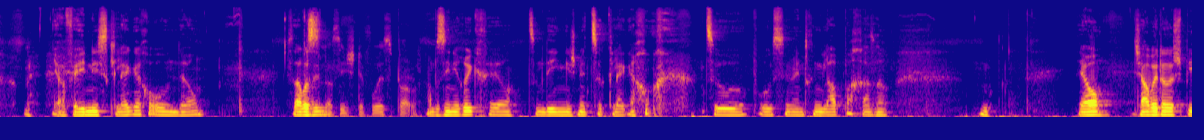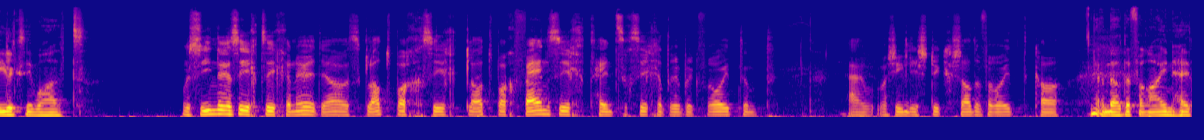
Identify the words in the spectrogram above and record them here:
ja, für ihn ist es gelegen gekommen, ja. Aber also, das ist der Fußball. Aber seine Rückkehr zum Ding ist nicht so gelegen zu Borussia Mönchengladbach. Also, ja, es war auch wieder ein Spiel, gewesen, wo halt aus seiner Sicht sicher nicht. Ja, aus Gladbach-Sicht, Gladbach-Fansicht haben sich sicher darüber gefreut und auch wahrscheinlich ein Stück Schadenfreude gehabt. Ja, und auch der Verein hat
